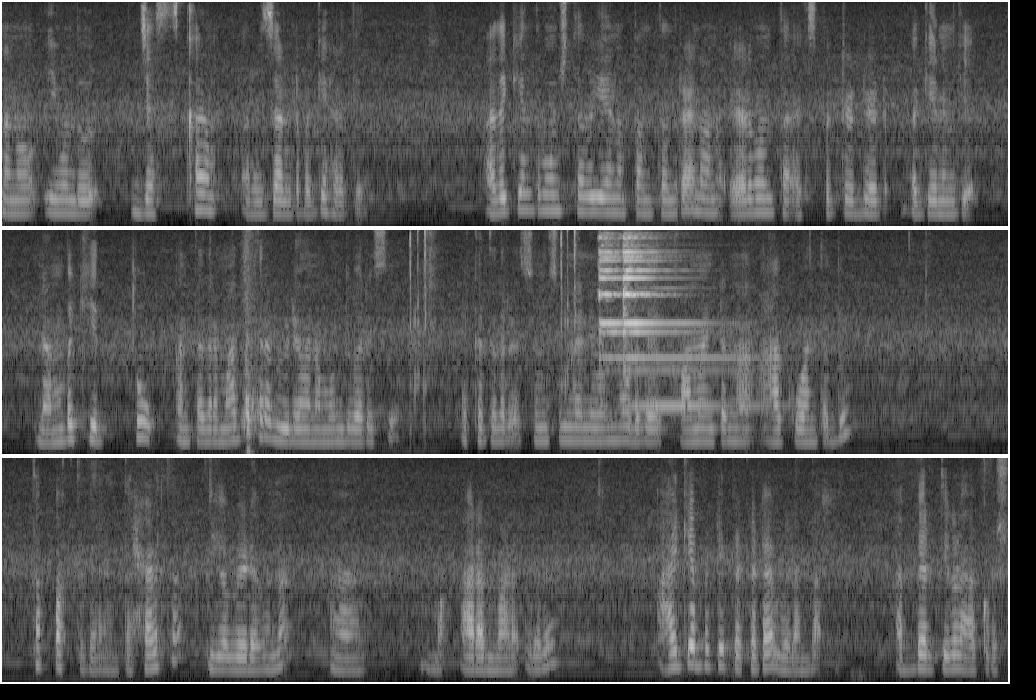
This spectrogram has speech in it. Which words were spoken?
ನಾನು ಈ ಒಂದು ಜಸ್ಕಾಮ್ ರಿಸಲ್ಟ್ ಬಗ್ಗೆ ಹೇಳ್ತೀನಿ. ಅದಕ್ಕಿಂತ ಮುಂಚಿತವಾಗಿ ಏನಪ್ಪ ಅಂತಂದರೆ ನಾನು ಹೇಳುವಂಥ ಎಕ್ಸ್ಪೆಕ್ಟೆಡ್ ಡೇಟ್ ಬಗ್ಗೆ ನಿಮಗೆ ನಂಬಿಕೆ ಇತ್ತು ಅಂತಂದರೆ ಮಾತ್ರ ವೀಡಿಯೋವನ್ನು ಮುಂದುವರಿಸಿ. ಯಾಕಂತಂದರೆ ಸುಮ್ಮ ಸುಮ್ಮನೆ ನೀವು ನೋಡದೆ ಕಾಮೆಂಟನ್ನು ಹಾಕುವಂಥದ್ದು ತಪ್ಪಾಗ್ತದೆ ಅಂತ ಹೇಳ್ತಾ ಈಗ ವೀಡಿಯೋವನ್ನು ಆರಂಭ ಮಾಡಿದರೆ ಆಯ್ಕೆ ಪಟ್ಟಿ ಪ್ರಕಟ ವಿಳಂಬ, ಅಭ್ಯರ್ಥಿಗಳ ಆಕ್ರೋಶ.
